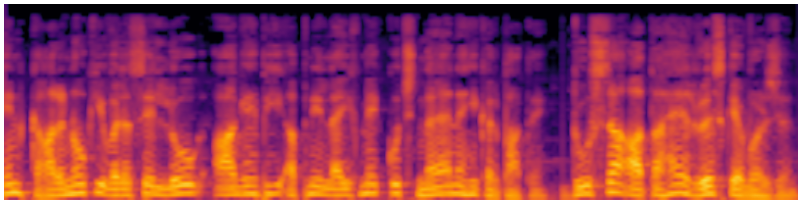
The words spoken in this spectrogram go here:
इन कारणों की वजह से लोग आगे भी अपनी लाइफ में कुछ नया नहीं कर पाते। दूसरा आता है रिस्क एवर्जन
